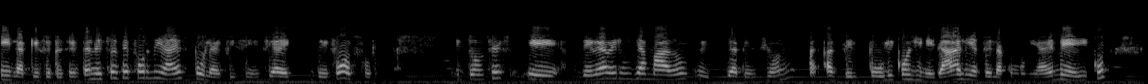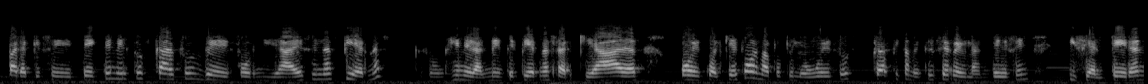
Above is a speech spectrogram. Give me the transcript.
en la que se presentan estas deformidades por la deficiencia de, fósforo. Entonces, eh, debe haber un llamado de, atención ante el público en general y ante la comunidad de médicos para que se detecten estos casos de deformidades en las piernas, que son generalmente piernas arqueadas o de cualquier forma, porque los huesos prácticamente se reblandecen y se alteran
